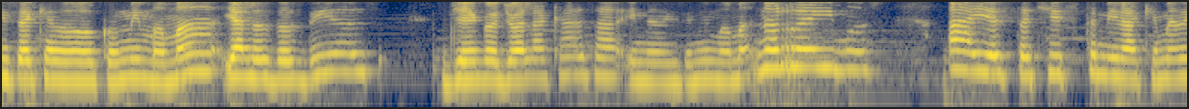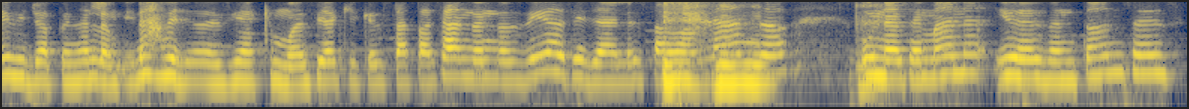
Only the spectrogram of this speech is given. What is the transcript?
y se quedó con mi mamá y a los dos días llego yo a la casa y me dice mi mamá, nos reímos ay, este chiste, mira que me dijo, y yo apenas lo miraba, yo decía, ¿cómo hacía aquí? ¿Qué está pasando en dos días? Y ya él estaba hablando una semana y desde entonces,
